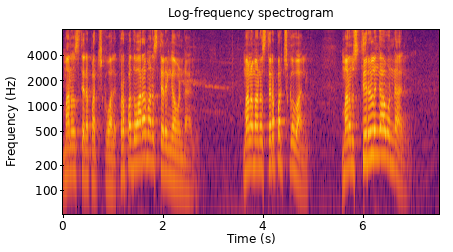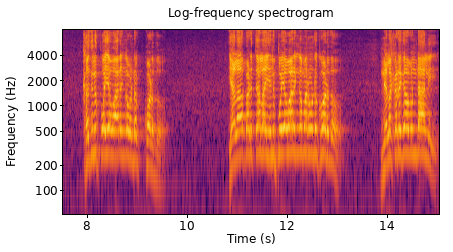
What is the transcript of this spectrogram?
మనం స్థిరపరచుకోవాలి. కృప ద్వారా మనం స్థిరంగా ఉండాలి. మనం మనం స్థిరపరచుకోవాలి. మనం స్థిరులంగా ఉండాలి. కదిలిపోయే వారంగా ఉండకూడదు. ఎలా పడితే అలా వెళ్ళిపోయే వారంగా మనం ఉండకూడదు. నిలకడగా ఉండాలి.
